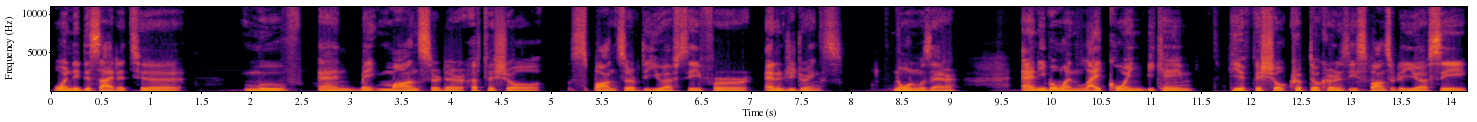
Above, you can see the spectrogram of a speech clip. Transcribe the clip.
When they decided to move and make Monster their official sponsor of the UFC for energy drinks, no one was there. And even when Litecoin became the official cryptocurrency sponsor of the UFC,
